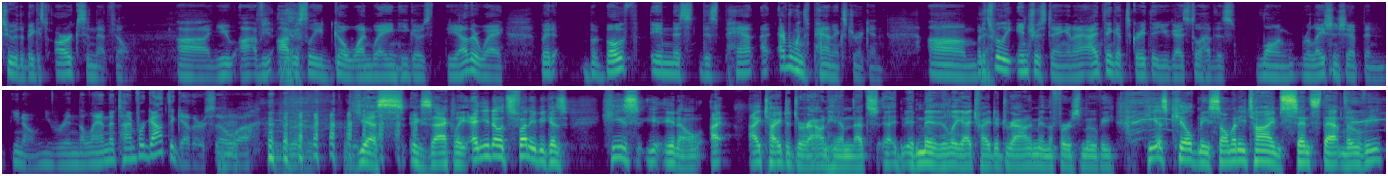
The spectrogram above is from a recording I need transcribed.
two of the biggest arcs in that film. Uh, you obvi- obviously go one way and he goes the other way, but but both in this this pan everyone's panic stricken. Um, but it's really interesting, and I, I think it's great that you guys still have this long relationship, and you know you were in the land that time forgot together. So uh, yes, exactly. And you know, it's funny because he's, you know, I, I tried to drown him. That's admittedly, I tried to drown him in the first movie. He has killed me so many times since that movie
